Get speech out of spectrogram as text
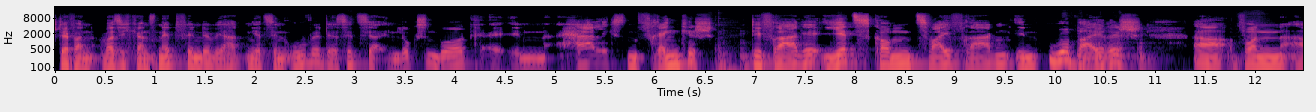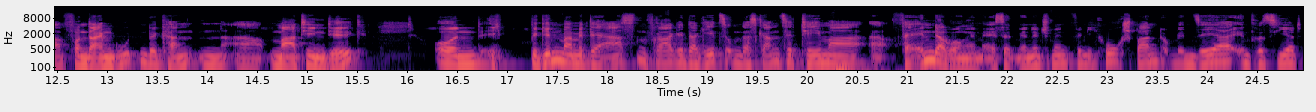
Stefan, was ich ganz nett finde, wir hatten jetzt den Uwe, der sitzt ja in Luxemburg äh, in herrlichsten Fränkisch. Die Frage, jetzt kommen zwei Fragen in Urbayerisch äh, von, äh, von deinem guten Bekannten äh, Martin Dilk. Und ich beginne mal mit der ersten Frage. Da geht es um das ganze Thema äh, Veränderung im Asset Management. Finde ich hochspannend und bin sehr interessiert,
